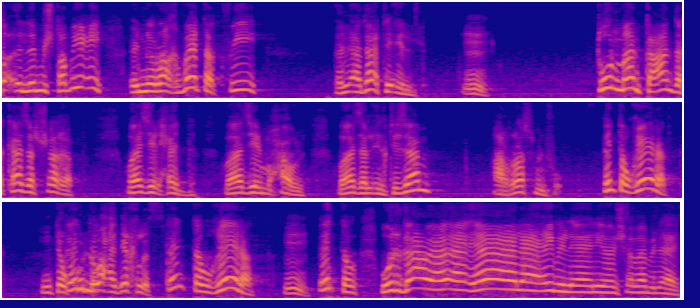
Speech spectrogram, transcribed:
اللي مش طبيعي إن رغبتك في الأداء تقل. امم طول ما أنت عندك هذا الشغف وهذه الحدة وهذه المحاولة وهذا الالتزام على الرأس من فوق. أنت وغيرك. أنت وكل انت- واحد يخلص. أنت وغيرك. امم أنت و... وارجعوا يا, يا لاعبي الأهلي يا شباب الأهلي.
